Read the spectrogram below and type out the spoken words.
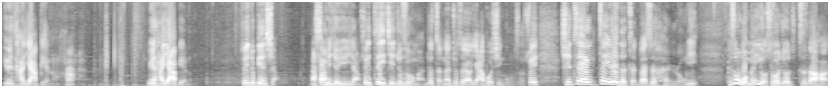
因为它压扁了哈，因为它压扁了，所以就变小。那上面就一样，所以这一节就是什么？就诊断就是要压迫性骨折。所以其实这这一类的诊断是很容易。可是我们有时候就知道哈，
